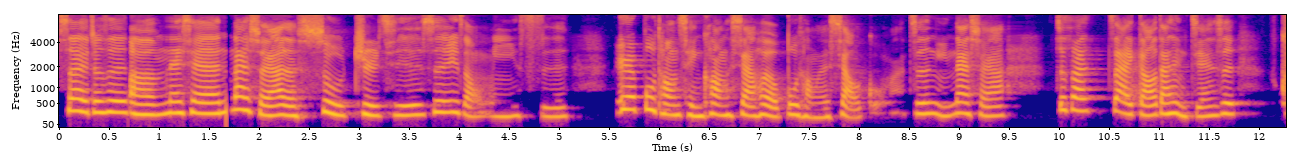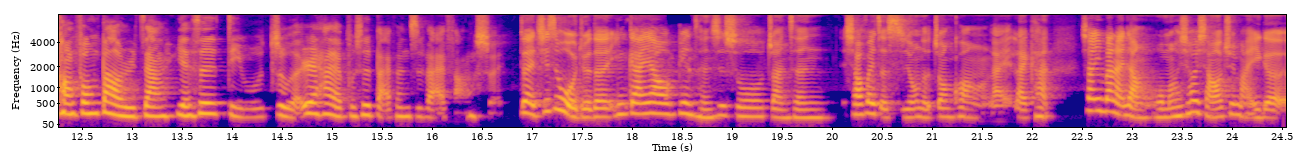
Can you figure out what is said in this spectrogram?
所以就是嗯，那些耐水压的数据其实是一种迷思，因为不同情况下会有不同的效果嘛。就是你耐水压就算再高，但是你今天是狂风暴雨，这样也是抵不住的，因为它也不是百分之百防水。对，其实我觉得应该要变成是说转成消费者使用的状况来来看。像一般来讲，我们会想要去买一个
